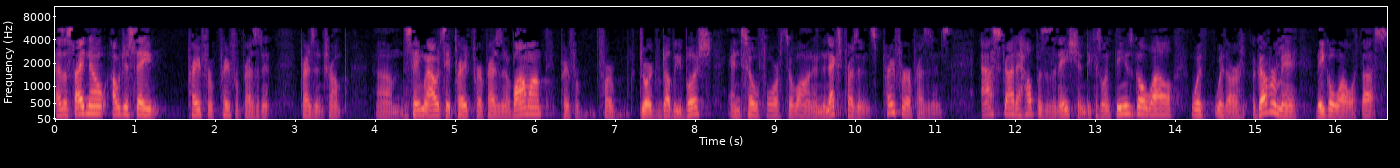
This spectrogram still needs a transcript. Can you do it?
as a side note, I would just say pray for pray for President President Trump. Um, the same way I would say pray for President Obama, pray for for George W. Bush, and so forth, so on. And the next presidents, pray for our presidents. Ask God to help us as a nation because when things go well with with our government, they go well with us.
